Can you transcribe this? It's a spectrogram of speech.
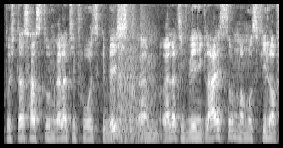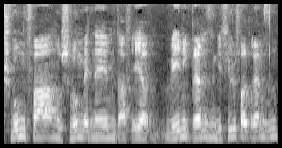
Durch das hast du ein relativ hohes Gewicht, ähm, relativ wenig Leistung. Man muss viel auf Schwung fahren, muss Schwung mitnehmen, darf eher wenig bremsen, gefühlvoll bremsen.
